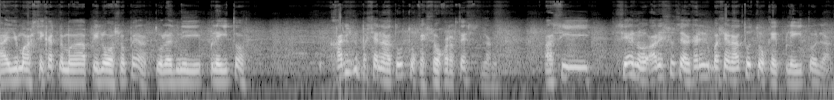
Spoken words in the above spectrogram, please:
ah, yung mga sikat na mga philosopher tulad ni Plato. Kanino ba siya natuto? Kay Socrates lang. Ah, si si ano, Aristotle, kanino ba siya natuto? Kay Plato lang.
